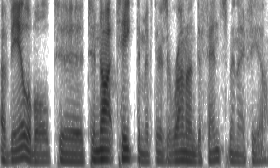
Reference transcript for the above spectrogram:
available to to not take them if there's a run on defensemen. I feel.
